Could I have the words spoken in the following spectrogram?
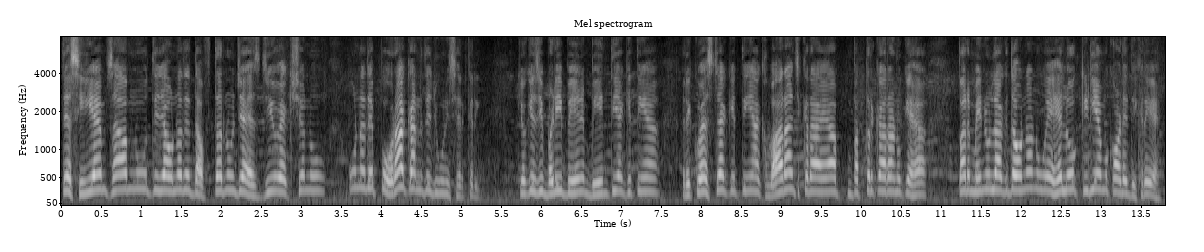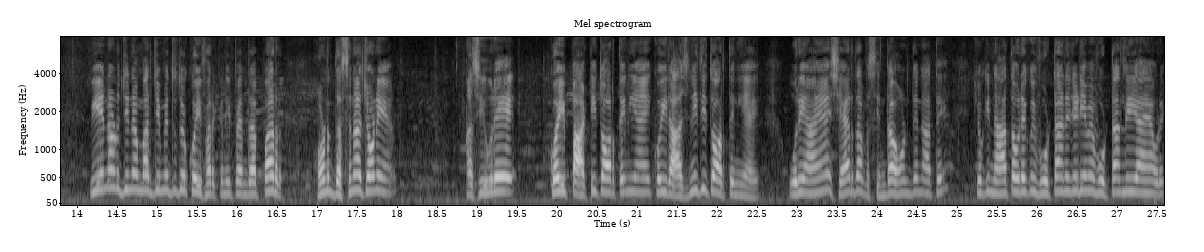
ਤੇ ਸੀਐਮ ਸਾਹਿਬ ਨੂੰ ਤੇ ਜਾਂ ਉਹਨਾਂ ਦੇ ਦਫ਼ਤਰ ਨੂੰ ਜਾਂ ਐਸਡੀਓ ਐਕਸ਼ਨ ਨੂੰ ਉਹਨਾਂ ਦੇ ਭੋਰਾ ਕੰਨ ਤੇ ਜੂੰ ਨਹੀਂ ਸਿਰ ਕਰੀ। ਕਿਉਂਕਿ ਅਸੀਂ ਬੜੀ ਬੇਨ- ਬੇਨਤੀਆਂ ਕੀਤੀਆਂ, ਰਿਕੁਐਸਟਾਂ ਕੀਤੀਆਂ, ਅਖਬਾਰਾਂ 'ਚ ਕਰਾਇਆ, ਪੱਤਰਕਾਰਾਂ ਨੂੰ ਕਿਹਾ, ਪਰ ਮੈਨੂੰ ਲੱਗਦਾ ਉਹਨਾਂ ਨੂੰ ਇਹ ਲੋਕ ਕੀੜੀਆਂ ਮਕੌੜੇ ਦਿਖ ਰਹੇ ਆ ਵੀ ਇਹਨਾਂ ਨੂੰ ਜਿੰਨਾ ਮਰਜ਼ੀ ਮੈਨੂੰ ਤੇ ਕੋਈ ਫਰਕ ਨਹੀਂ ਪੈਂਦਾ ਪਰ ਹੁਣ ਦੱਸਣਾ ਚਾਹੁੰਦੇ ਆ ਅਸੀਂ ਉਰੇ ਕੋਈ ਪਾਰਟੀ ਤੌਰ ਤੇ ਨਹੀਂ ਆਏ ਕੋਈ ਰਾਜਨੀਤੀ ਤੌਰ ਤੇ ਨਹੀਂ ਆਏ ਉਰੇ ਆਏ ਆ ਸ਼ਹਿਰ ਦਾ ਵਸਿੰਦਾ ਹੋਣ ਦੇ ਨਾਤੇ ਕਿਉਂਕਿ ਨਾ ਤਾਂ ਉਰੇ ਕੋਈ ਵੋਟਾਂ ਨੇ ਜਿਹੜੀਆਂ ਮੈਂ ਵੋਟਾਂ ਲਈ ਆਇਆ ਉਰੇ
